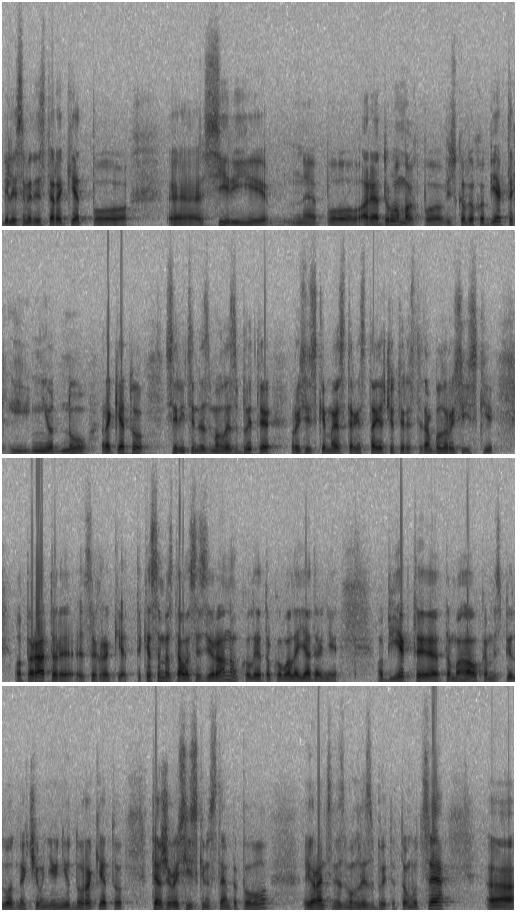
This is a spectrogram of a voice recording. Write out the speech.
біля 70 ракет по е, Сірії, е, по аеродромах, по військових об'єктах, і ні одну ракету сирійці не змогли збити російськими С-300 і С-400. Там були російські оператори цих ракет. Таке саме сталося з Іраном, коли атакували ядерні об'єкти томагавками з підводних човнів. Ні одну ракету теж російським СТЕМ ППО іранці не змогли збити. Тому це е,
